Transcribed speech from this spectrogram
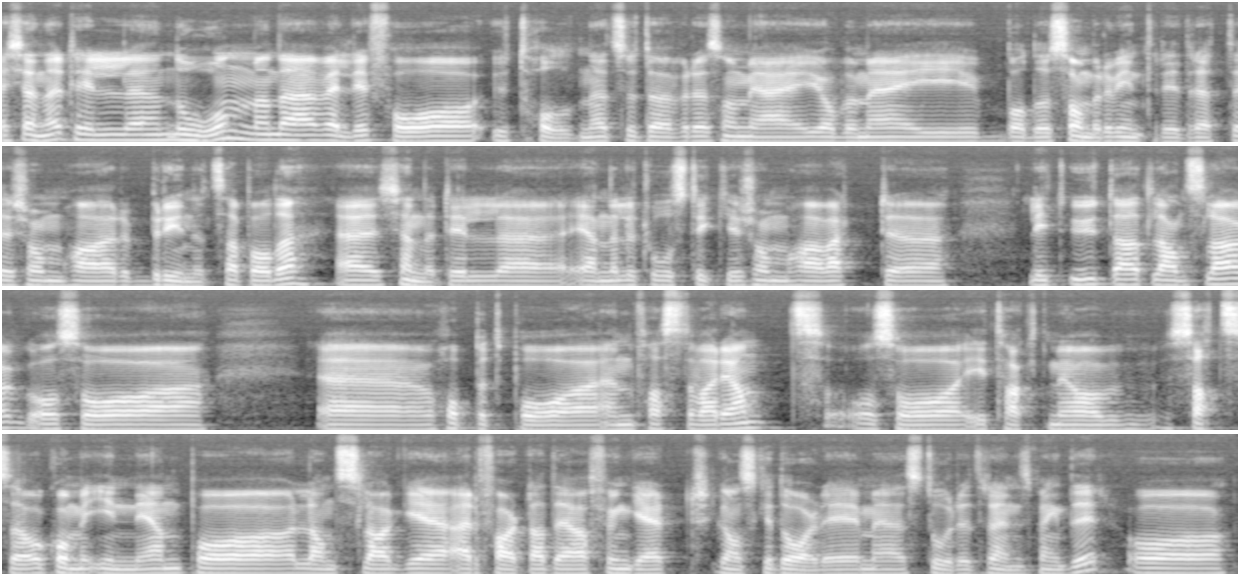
Jeg kjenner til eh, noen, men det er veldig få utholdenhetsutøvere som jeg jobber med i både sommer- og vinteridretter som har brynet seg på det. Jeg kjenner til eh, en eller to stykker som har vært eh, litt ut av et landslag, og så eh, hoppet på en faste variant. Og så i takt med å satse og komme inn igjen på landslaget, erfarte at det har fungert ganske dårlig med store treningsmengder. Og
